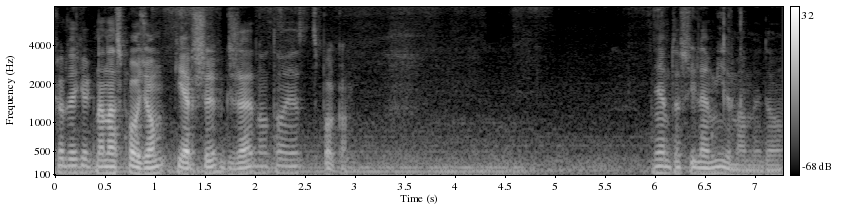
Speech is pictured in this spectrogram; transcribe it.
Aczkolwiek jak na nasz poziom, pierwszy w grze, no to jest spoko. Nie wiem też ile mil mamy do...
